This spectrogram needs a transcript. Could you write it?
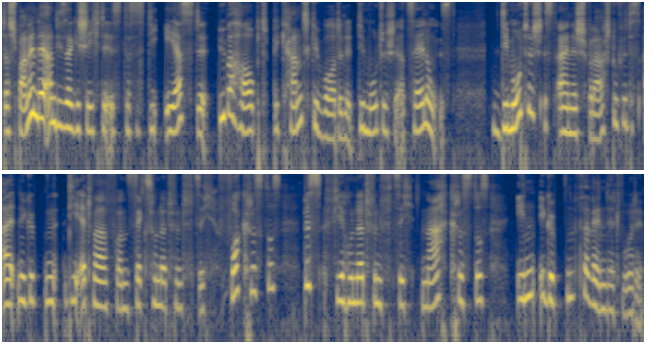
das Spannende an dieser Geschichte ist, dass es die erste überhaupt bekannt gewordene demotische Erzählung ist. Demotisch ist eine Sprachstufe des alten Ägypten, die etwa von 650 vor Christus bis 450 nach Christus in Ägypten verwendet wurde.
